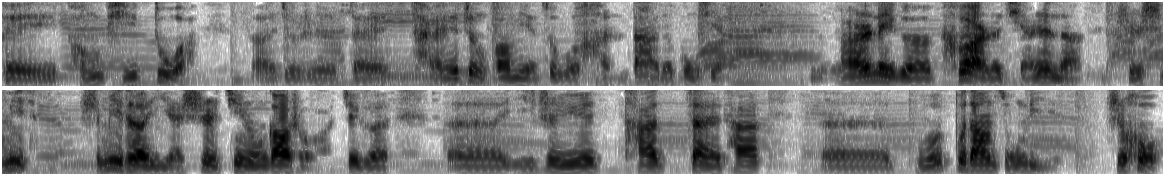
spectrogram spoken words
给蓬皮杜啊，呃，就是在财政方面做过很大的贡献，而那个科尔的前任呢是施密特，施密特也是金融高手啊，这个呃，以至于他在他呃不不当总理之后，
